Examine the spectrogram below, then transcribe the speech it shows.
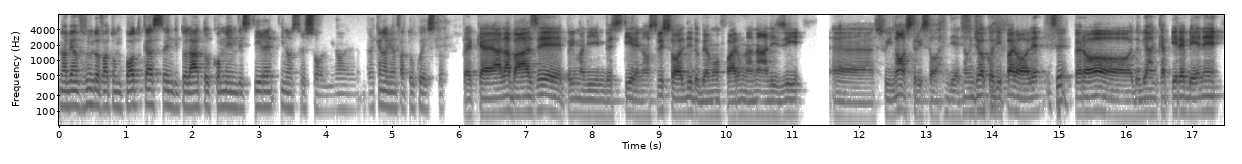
non abbiamo subito fatto un podcast intitolato Come investire i nostri soldi, no? Perché non abbiamo fatto questo? Perché alla base, prima di investire i nostri soldi, dobbiamo fare un'analisi eh, sui nostri soldi. È un gioco di parole, Sì. però dobbiamo capire bene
